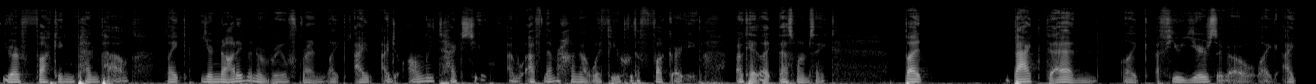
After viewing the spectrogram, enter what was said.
You're a fucking pen pal. Like, you're not even a real friend. Like, I, I only text you. I've, I've never hung out with you. Who the fuck are you? Okay, like, that's what I'm saying. But back then, like, a few years ago, like, I,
